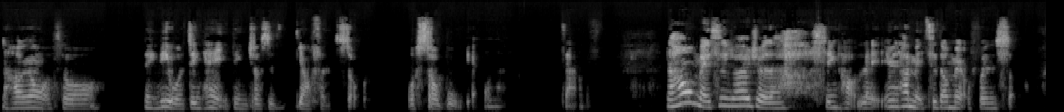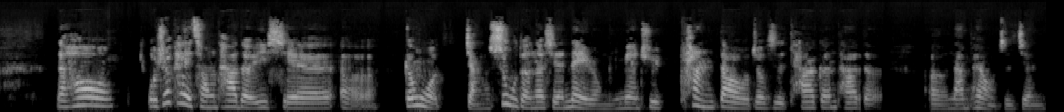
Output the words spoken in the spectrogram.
然后跟我说：“林丽，我今天一定就是要分手了，我受不了了。”这样子，然后每次就会觉得心好累，因为他每次都没有分手，然后我就可以从他的一些呃跟我讲述的那些内容里面去看到，就是他跟他的呃男朋友之间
